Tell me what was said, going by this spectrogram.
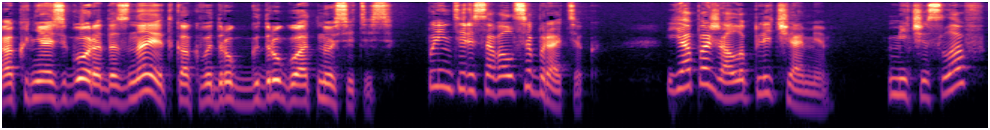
А князь города знает, как вы друг к другу относитесь? Поинтересовался братик. Я пожала плечами. Мечислав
